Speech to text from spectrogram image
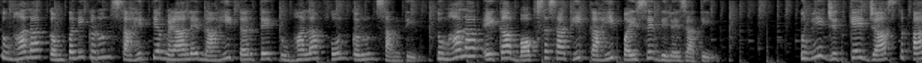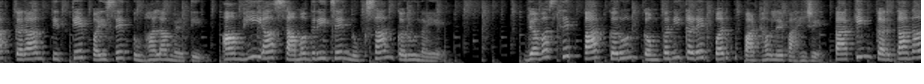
तुम्हाला कंपनीकडून साहित्य मिळाले नाही तर ते तुम्हाला फोन करून सांगतील. तुम्हाला एका बॉक्ससाठी काही पैसे दिले जातील. तुम्ही जितके जास्त पॅक कराल तितके पैसे तुम्हाला मिळतील. आम्ही या सामग्रीचे नुकसान करू नये. व्यवस्थित पॅक करून कंपनीकडे परत पाठवले पाहिजे. पॅकिंग करताना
